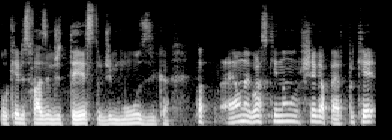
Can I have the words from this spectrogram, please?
o que eles fazem de texto, de música, tá- é um negócio que não chega perto, porque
